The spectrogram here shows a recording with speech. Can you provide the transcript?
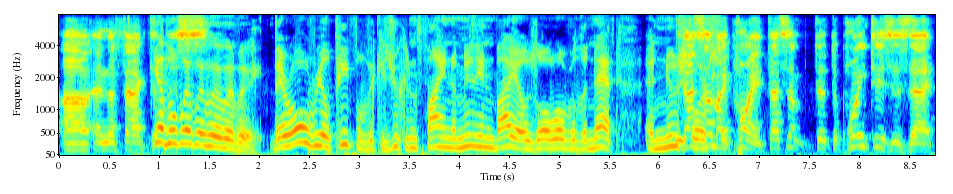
uh, and the fact that yeah, but wait, wait, wait, wait, wait. They're all real people because you can find a million bios all over the net and news. That's sources. not my point. That's not, the, the point is is that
